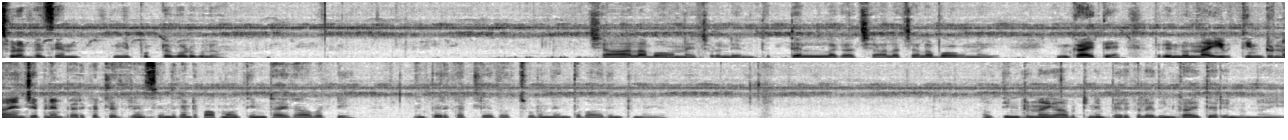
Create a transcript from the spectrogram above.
చూడండి ఫ్రెండ్స్ ఎన్ని పుట్టగొడుగులు. చాలా బాగున్నాయి చూడండి ఎంత తెల్లగా చాలా చాలా బాగున్నాయి. ఇంకా అయితే రెండు ఉన్నాయి ఇవి తింటున్నాయని చెప్పి నేను పెరగట్లేదు ఫ్రెండ్స్. ఎందుకంటే పాపం అవి తింటాయి కాబట్టి నేను పెరగట్లేదు. చూడండి ఎంత బాగా తింటున్నాయో. అవి తింటున్నాయి కాబట్టి నేను పెరగలేదు. ఇంకా అయితే రెండు ఉన్నాయి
